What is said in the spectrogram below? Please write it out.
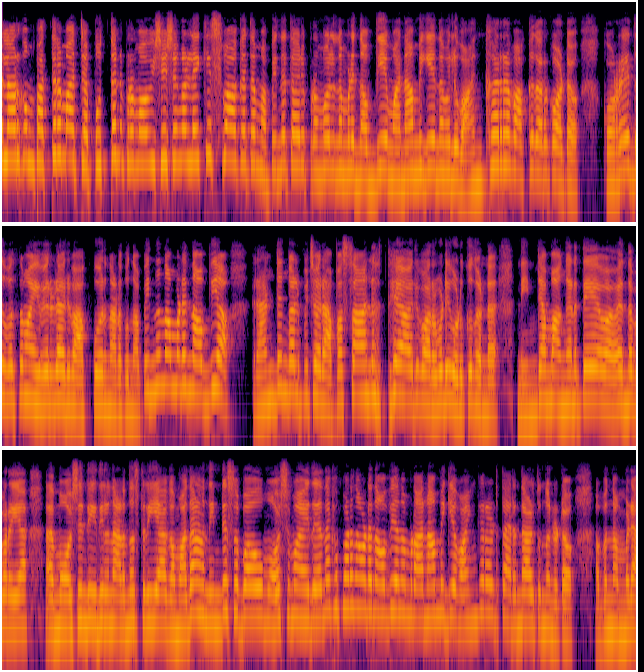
എല്ലാവർക്കും പത്രമാറ്റ പുത്തൻ പ്രൊമോ വിശേഷങ്ങളിലേക്ക് സ്വാഗതം. അപ്പൊ ഇന്നത്തെ ഒരു പ്രൊമോയിൽ നമ്മുടെ നവ്യയും അനാമികയും തമ്മിൽ ഭയങ്കര വാക്ക് തർക്കം കേട്ടോ കുറെ ദിവസമായി ഇവരുടെ ഒരു വാക്കുപോർ നടക്കുന്നു. അപ്പൊ ഇന്ന് നമ്മുടെ നവ്യ രണ്ടും കൽപ്പിച്ച ഒരു അവസാനത്തെ ആ ഒരു മറുപടി കൊടുക്കുന്നുണ്ട്. നിന്റെ അമ്മ അങ്ങനത്തെ എന്താ പറയാ മോശം രീതിയിൽ നടന്ന സ്ത്രീയാകാം. അതാണ് നിന്റെ സ്വഭാവം മോശമായത് എന്നൊക്കെ പറഞ്ഞ് നമ്മുടെ നവ്യ നമ്മുടെ അനാമികയെ ഭയങ്കരമായിട്ട് തരം താഴ്ത്തുന്നുണ്ട് കേട്ടോ. അപ്പൊ നമ്മുടെ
